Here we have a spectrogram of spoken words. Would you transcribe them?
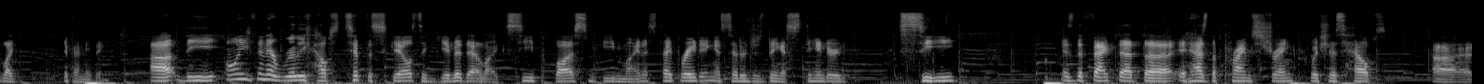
like, if anything. Uh, the only thing that really helps tip the scales to give it that like C plus, B minus type rating instead of just being a standard C is the fact that the it has the prime strength, which has helped uh,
